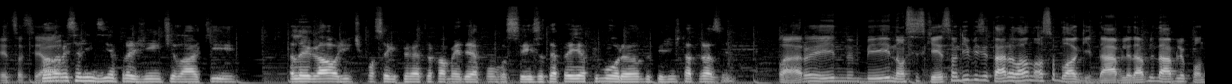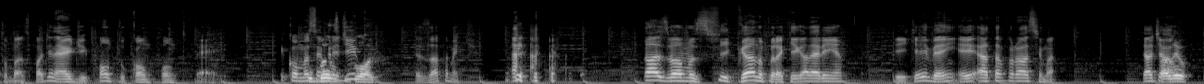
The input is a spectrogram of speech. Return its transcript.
Rede social. Manda uma mensagenzinha pra gente lá que é legal, a gente consegue e trocar uma ideia com vocês, até pra ir aprimorando o que a gente tá trazendo. Claro, e, e não se esqueçam de visitar lá o nosso blog, www.banspodnerd.com.br. E como eu O sempre digo, blog. exatamente. Nós vamos ficando por aqui, galerinha. Fiquem bem e até a próxima. Tchau, tchau. Valeu.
